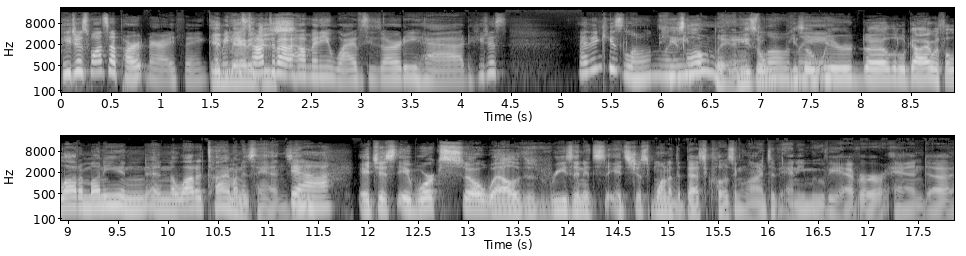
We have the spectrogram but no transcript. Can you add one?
he just wants a partner, I think. I mean, he's talked about how many wives he's already had. He just I think he's lonely. he's lonely, and he's, He's a he's a weird uh, little guy with a lot of money and and a lot of time on his hands. And Yeah. it just it works so well. The reason it's it's just one of the best closing lines of any movie ever, and uh,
